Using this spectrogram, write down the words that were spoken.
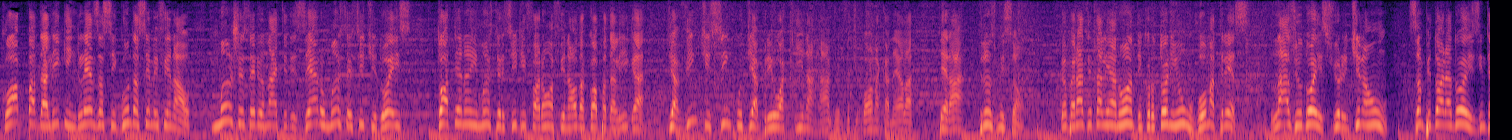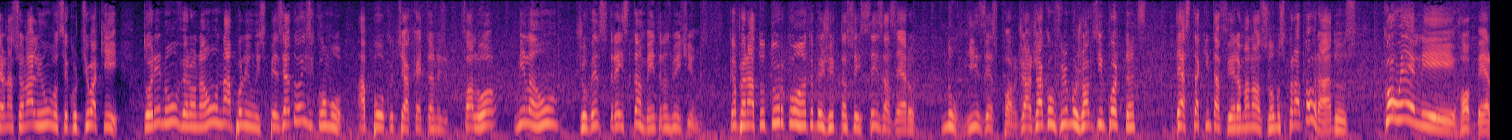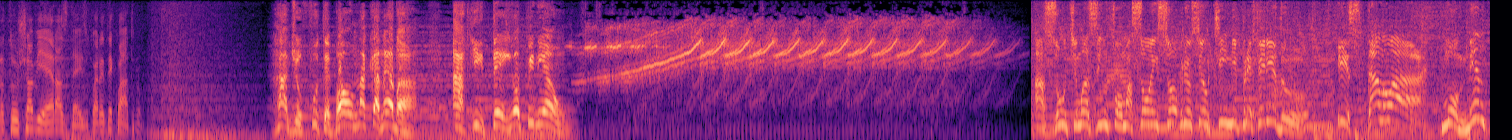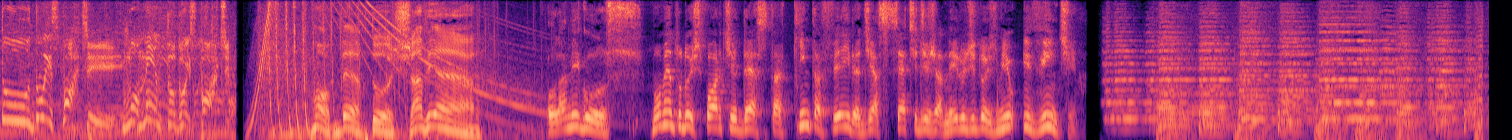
Copa da Liga Inglesa, segunda semifinal. Manchester United 0, Manchester City 2. Tottenham e Manchester City farão a final da Copa da Liga dia 25 de abril aqui na Rádio Futebol na Canela. Terá transmissão. Campeonato Italiano ontem, Crotone 1, Roma 3. Lazio 2, Fiorentina 1. Sampdoria 2, Internacional 1, você curtiu aqui. Torino 1, Verona 1, Napoli 1, Spezia 2 e como há pouco o Tiago Caetano falou, Milan 1, Juventus 3 também transmitimos. Campeonato Turco, ontem o Besiktas fez 6 a 0 no Riz Sport. Já já confirmo os jogos importantes desta quinta-feira, mas nós vamos para Dourados com ele, Roberto Xavier, às 10h44. Rádio Futebol na Canela. Aqui tem opinião. As últimas informações sobre o seu time preferido. Está no ar. Momento do Esporte. Momento do Esporte. Roberto Xavier. Olá, amigos. Momento do esporte desta quinta-feira, dia 7 de janeiro de 2020.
